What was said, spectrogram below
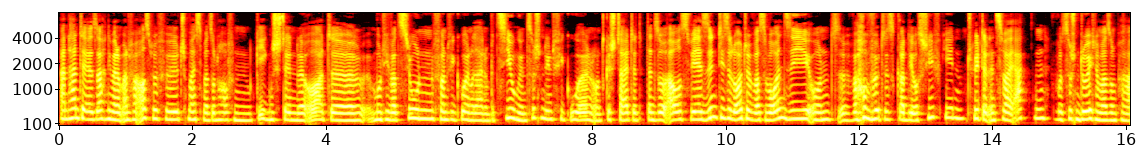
Anhand der Sachen, die man am Anfang auswürfelt, schmeißt man so einen Haufen Gegenstände, Orte, Motivationen von Figuren rein und Beziehungen zwischen den Figuren und gestaltet dann so aus, wer sind diese Leute, was wollen sie und äh, warum wird es grandios schiefgehen. Spielt dann in zwei Akten, wo zwischendurch nochmal so ein paar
